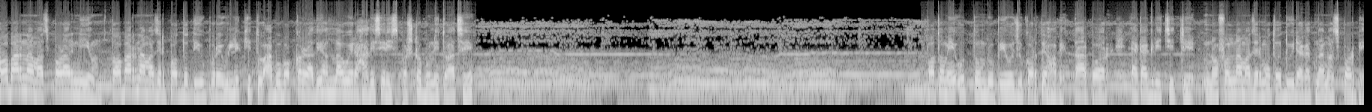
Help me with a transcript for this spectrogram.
তবার নামাজ পড়ার নিয়ম। তবার নামাজের পদ্ধতি উপরে উল্লেখিত আবু বক্কর রাদি এর হাদিসের স্পষ্ট বর্ণিত আছে। প্রথমে উত্তম রূপে অজু করতে হবে, তারপর একাগ্রী চিত্রে নফল নামাজের মতো দুই রাগাত নামাজ পড়বে।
